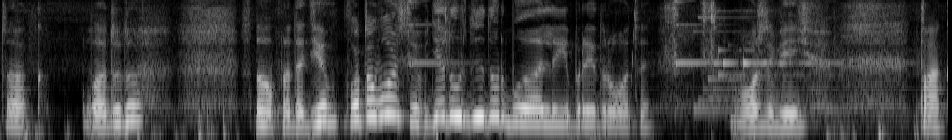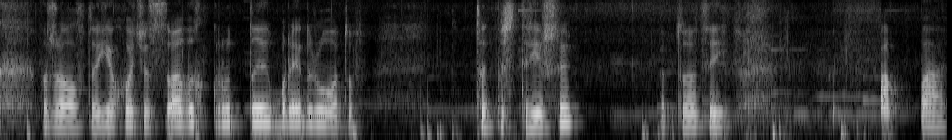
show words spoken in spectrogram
Так, ладно, да. Снова продадим. Потому что мне нужны нормальные брейдроты. Боже мой. Так, пожалуйста, я хочу самых крутых брейдротов. Так, быстрее. Цей? Опа.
